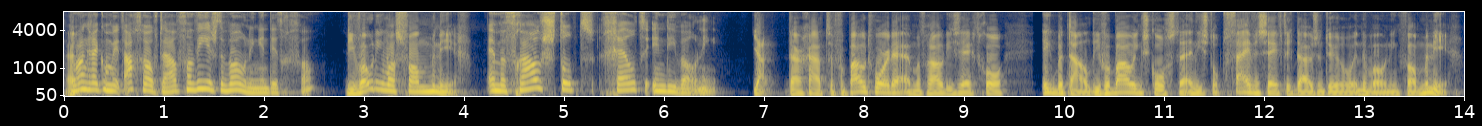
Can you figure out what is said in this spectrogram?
Belangrijk om je het achterhoofd te houden. Van wie is de woning in dit geval? Die woning was van meneer. En mevrouw stopt geld in die woning. Ja, daar gaat ze verbouwd worden. En mevrouw die zegt, goh, ik betaal die verbouwingskosten. En die stopt 75.000 euro in de woning van meneer.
